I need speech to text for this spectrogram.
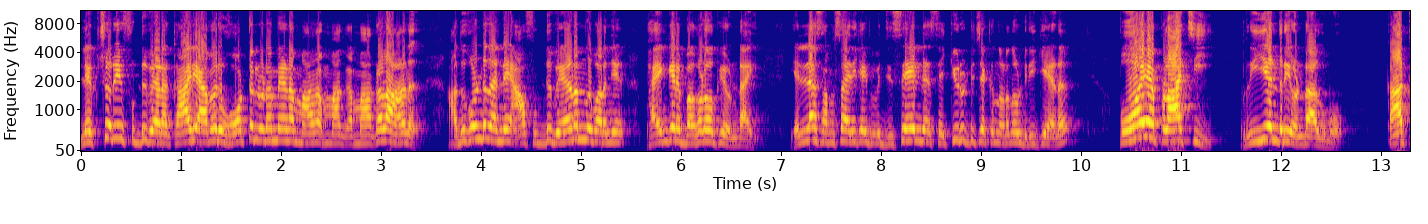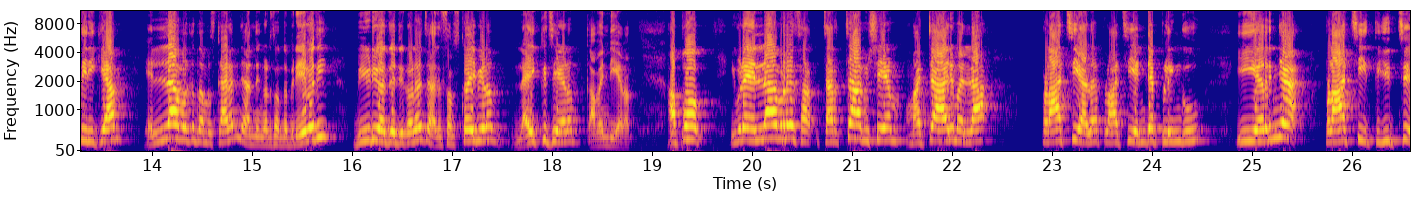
ലക്ഷറി ഫുഡ് വേണം. കാര്യം അവർ ഹോട്ടൽ ഉടമയുടെ മക മക- മകളാണ്. അതുകൊണ്ട് തന്നെ ആ ഫുഡ് വേണം എന്ന് പറഞ്ഞ് ഭയങ്കര ബഹളമൊക്കെ ഉണ്ടായി. എല്ലാം സംസാരിക്കാൻ ഇപ്പോൾ ജിസേലിന്റെ സെക്യൂരിറ്റി ചെക്ക് നടന്നുകൊണ്ടിരിക്കുകയാണ്. പോയ പ്ലാച്ചി റീ എൻട്രി ഉണ്ടാകുമോ? കാത്തിരിക്കാം. എല്ലാവർക്കും നമസ്കാരം. ഞാൻ നിങ്ങളുടെ സ്വന്തം രേവതി. വീഡിയോ അതിഥികളെ ചാനൽ സബ്സ്ക്രൈബ് ചെയ്യണം ലൈക്ക് ചെയ്യണം കമന്റ് ചെയ്യണം. അപ്പോൾ ഇവിടെ എല്ലാവരുടെയും ചർച്ചാ വിഷയം മറ്റാരുമല്ല. പ്ലാച്ചിയാണ്. പ്ലാച്ചി എന്റെ പ്ലിങ്കു. ഈ എറിഞ്ഞ പ്ലാച്ചി തിരിച്ച്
